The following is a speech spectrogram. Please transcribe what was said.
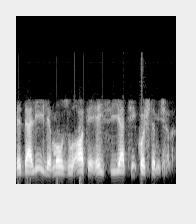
به دلیل موضوعات حیثیتی کشته می شود.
